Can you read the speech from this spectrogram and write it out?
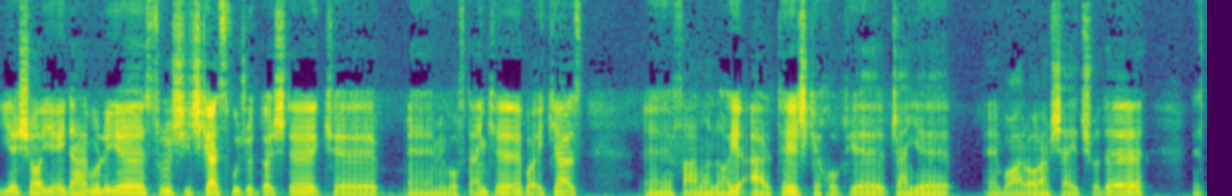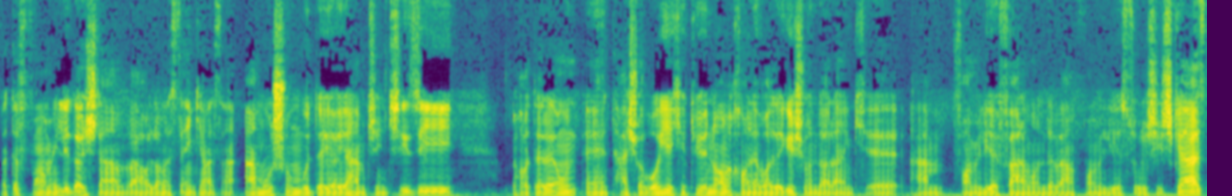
یه شایعی درباره سروش هیچکس وجود داشته که می‌گفتن که با یکی از فرمانده های ارتش که خب توی جنگ با عراق هم شهید شده نسبت فامیلی داشتم و حالا مثل اینکه مثلا عموشون بوده یا یه همچین چیزی به خاطر اون تشابهیه که توی نام خانوادگیشون دارن که هم فامیلی فرمانده و هم فامیلی سروشیچکس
